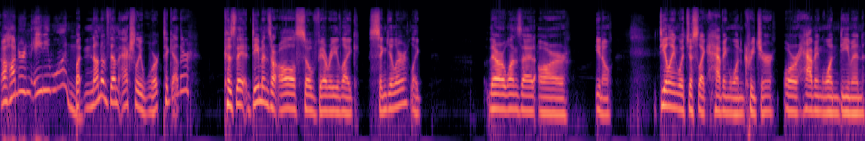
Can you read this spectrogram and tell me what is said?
181. but none of them actually work together because they demons are all so very like singular. Like there are ones that are, you know, dealing with just like having one creature or having one demon,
